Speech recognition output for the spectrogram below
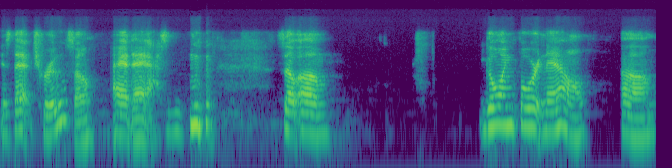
is that true? So i had to ask. Mm-hmm. so um, going forward now um,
